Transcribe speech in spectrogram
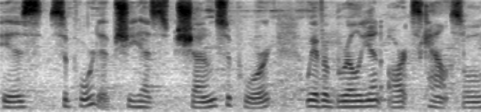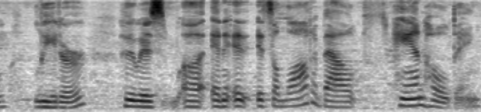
is supportive. She has shown support. We have a brilliant arts council leader who is, uh, and it, it's a lot about hand holding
